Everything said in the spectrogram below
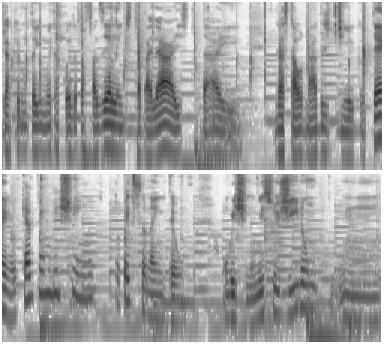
já que eu não tenho muita coisa para fazer além de trabalhar, estudar e gastar o nada de dinheiro que eu tenho. Eu quero ter um bichinho. Tô pensando aí em ter um, um bichinho. Me surgiram um,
